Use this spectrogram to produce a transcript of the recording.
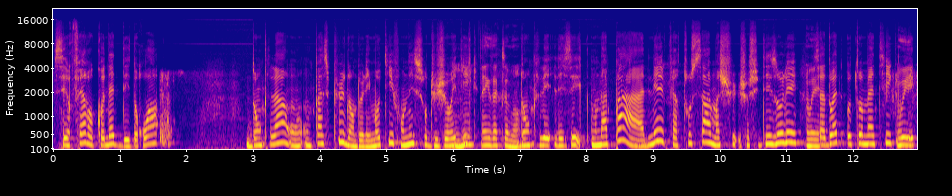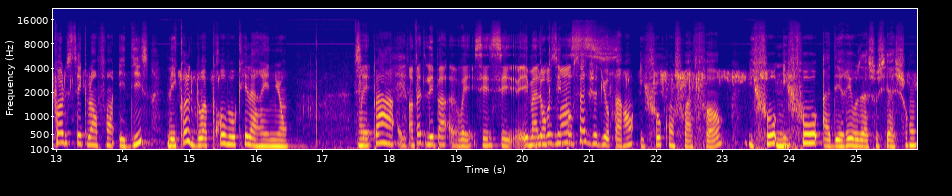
c'est faire reconnaître des droits. Donc là, on, on passe plus dans de l'émotif, on est sur du juridique. exactement. Donc les, les- on n'a pas à aller faire tout ça. Moi, je suis, je suis désolée. Ça doit être automatique. L'école sait que l'enfant est 10, l'école doit provoquer la réunion. C'est Oui. pas. En fait, les pas, oui, c'est, c'est, et malheureusement. C'est pour ça que je dis aux parents, il faut qu'on soit fort. Il faut, Mm. il faut adhérer aux associations.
